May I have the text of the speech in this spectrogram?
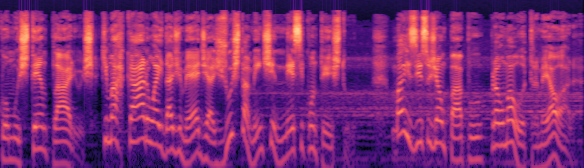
como os Templários, que marcaram a Idade Média justamente nesse contexto. Mas isso já é um papo para uma outra meia hora.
